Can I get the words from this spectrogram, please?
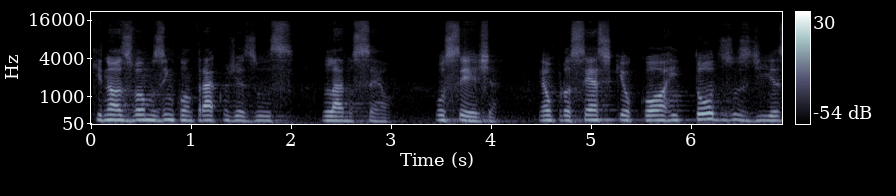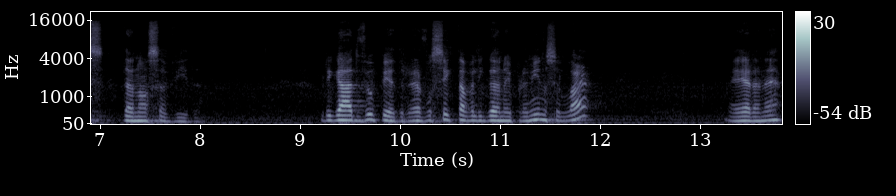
que nós vamos encontrar com Jesus lá no céu. Ou seja, é um processo que ocorre todos os dias da nossa vida. Obrigado, viu, Pedro? Era você que estava ligando aí para mim no celular? Era, né?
